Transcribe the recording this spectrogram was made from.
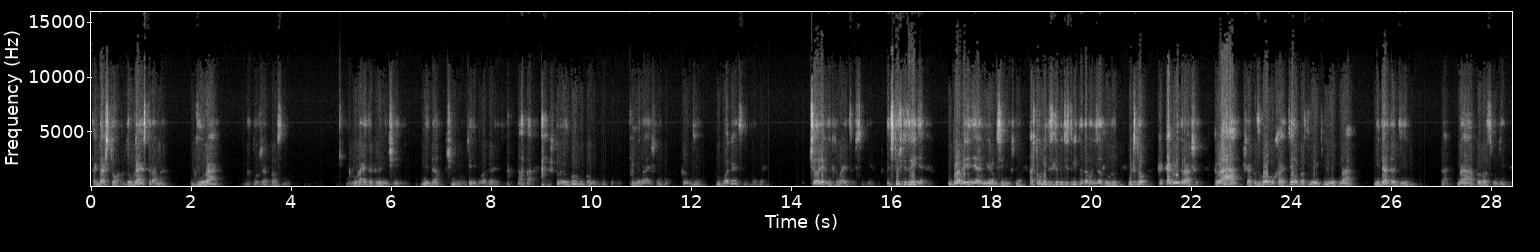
Тогда что? Другая сторона, гвура, она тоже опасна. Гвура – это ограничение. Не дам. Почему? Тебе не полагает. Что, я с голоду помогу? Помираешь, где? Не полагается? Не полагается. Человек закрывается в себе. Значит, с точки зрения управления миром Всевышнего. А что будет, если бы действительно того не заслужит? Ну что, как, как говорит Раши, Ра, Шакуджбоху хотел построить мир на Медат один, да, на правосудии,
